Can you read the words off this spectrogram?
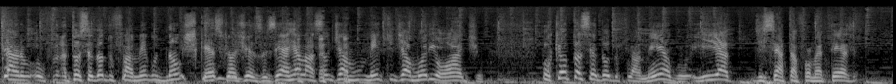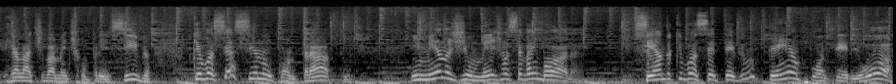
Cara, o torcedor do Flamengo não esquece Jorge Jesus. É a relação de mente de amor e ódio. Porque o torcedor do Flamengo, e é, de certa forma até relativamente compreensível, porque você assina um contrato, em menos de um mês você vai embora. Sendo que você teve um tempo anterior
